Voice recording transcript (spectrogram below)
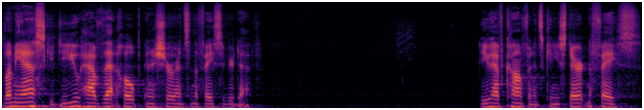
So let me ask you do you have that hope and assurance in the face of your death? Do you have confidence? Can you stare it in the face?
